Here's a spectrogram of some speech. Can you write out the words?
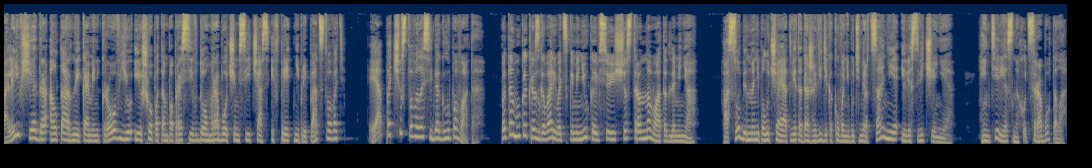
Полив щедро алтарный камень кровью и шепотом попросив дом рабочим сейчас и впредь не препятствовать, я почувствовала себя глуповато, потому как разговаривать с Каменюкой все еще странновато для меня, особенно не получая ответа даже в виде какого-нибудь мерцания или свечения. Интересно, хоть сработало.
